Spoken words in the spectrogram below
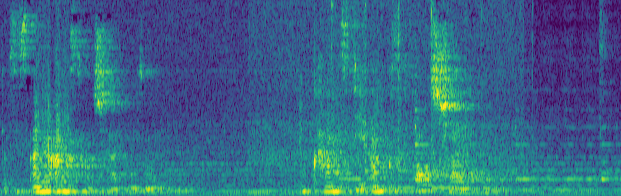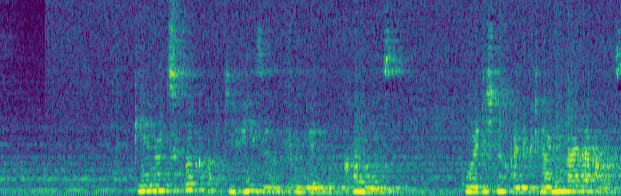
dass es eine Angst ausschalten soll. Du kannst die Angst ausschalten. Geh nun zurück auf die Wiese, von der du gekommen bist. Ruhe dich noch eine kleine Weile aus.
